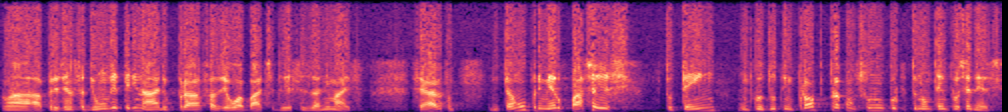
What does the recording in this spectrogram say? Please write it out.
uma, a presença de um veterinário para fazer o abate desses animais. Certo? Então o primeiro passo é esse tu tem um produto impróprio para consumo porque tu não tem procedência.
